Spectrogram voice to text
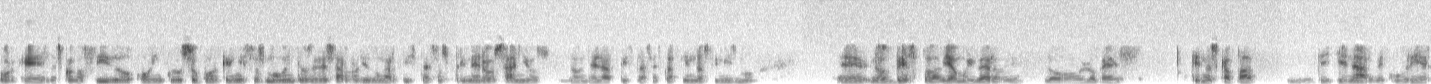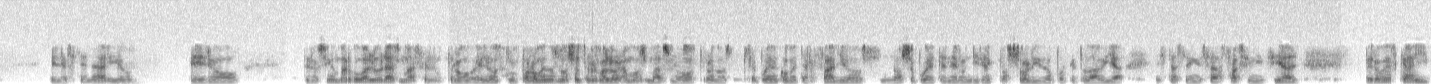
porque es desconocido o incluso porque en esos momentos de desarrollo de un artista, esos primeros años donde el artista se está haciendo a sí mismo, eh, lo ves todavía muy verde, lo, lo ves que no es capaz de llenar, de cubrir el escenario, pero pero sin embargo valoras más el otro, el otro. Por lo menos nosotros valoramos más lo otro, ¿no? Se pueden cometer fallos, no se puede tener un directo sólido porque todavía estás en esa fase inicial, pero ves que hay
